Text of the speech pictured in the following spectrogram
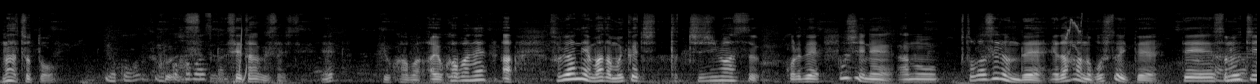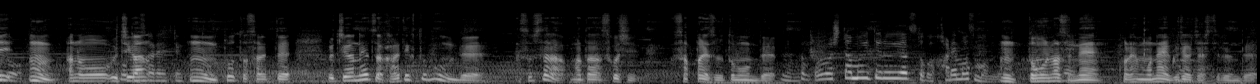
まだちょっと横横幅ですかね。背高くしたりして。え？横幅。あ横幅ね。あそれはねまだもう一回ち縮みます。これで少しねあの太らせるんで枝葉残しといて。でそのうちうんあの内側うん淘汰されて内側のやつは枯れていくと思うんで。そしたらまた少しさっぱりすると思うんで。うん。この下向いてるやつとか枯れますもんね。うんと思いますね。これもねぐちゃぐちゃしてるんで。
